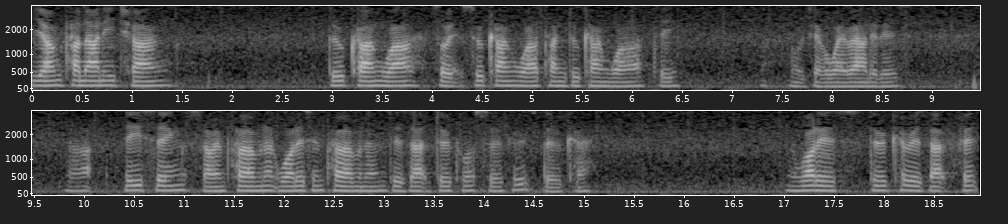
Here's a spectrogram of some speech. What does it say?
Yam panani chang dukkang wa, sorry, tang dukkang wa ti, whichever way around it is. Uh, these things are impermanent. What is impermanent? Is that dukkha or sukha? It's dukkha. And what is dukkha? Is that fit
